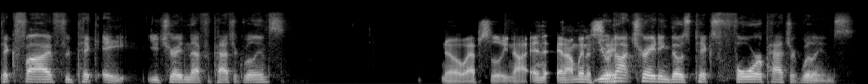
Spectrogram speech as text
pick five through pick eight. You trading that for Patrick Williams? No, absolutely not. And and I'm going to say You're not trading those picks for Patrick Williams.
